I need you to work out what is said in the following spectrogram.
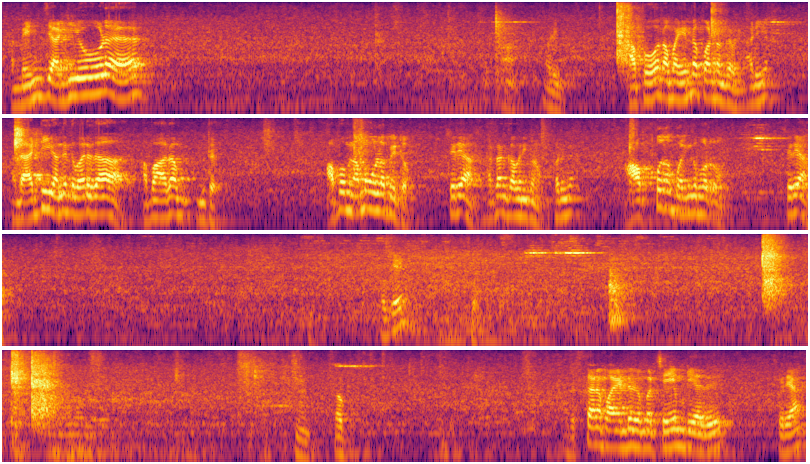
அந்த நெஞ்சு அடியோட ஆ அடிங்க. அப்போது நம்ம என்ன பண்ணணும் அடி அந்த அடி அங்கேருந்து வருதா? அப்போ அதான் மீட்டர் அப்போ நம்ம உள்ளே போயிட்டோம். சரியா? அதான் கவனிக்கணும். பாருங்கள் அப்போ நம்ம எங்கே போடுறோம். சரியா? ஓகே சரி ம் ஓகே ரிஸ்கான பாயிண்ட்டு ரொம்ப செய்ய முடியாது சரியா?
